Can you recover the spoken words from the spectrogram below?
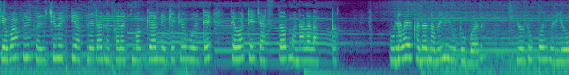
जेव्हा आपली घरची व्यक्ती आपल्याला नकारात्मक किंवा निगेटिव्ह बोलते तेव्हा ते जास्त मनाला लागतं. उद्या एखादा नवीन यूट्यूबर यूट्यूबवर व्हिडिओ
